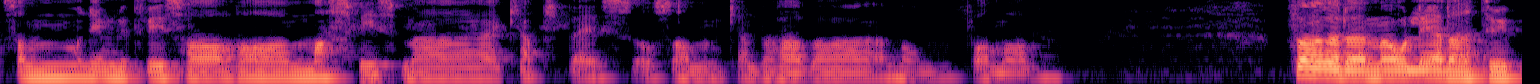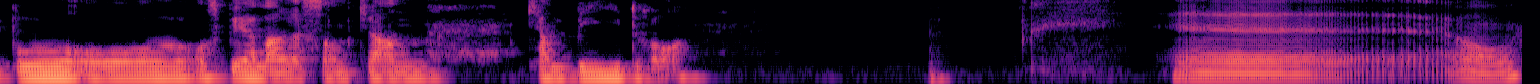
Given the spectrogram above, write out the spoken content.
Som rimligtvis har, har massvis med capspace och som kan behöva någon form av föredöme och ledartyp och, och, och spelare som kan, kan bidra. Eh, ja.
